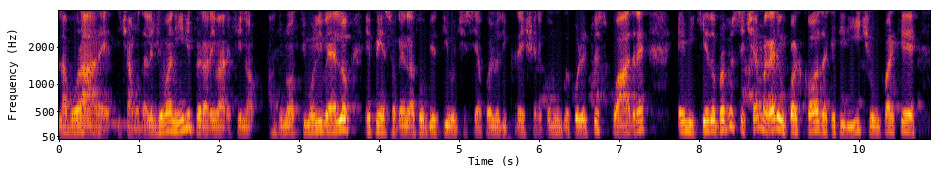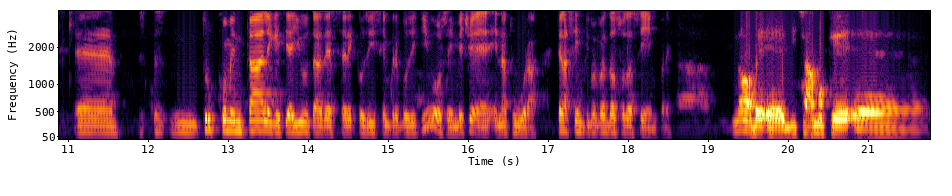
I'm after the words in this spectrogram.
lavorare diciamo dalle giovanili per arrivare fino ad un ottimo livello e penso che nel tuo obiettivo ci sia quello di crescere comunque con le tue squadre e mi chiedo proprio se c'è magari un qualcosa che ti dici un qualche eh, trucco mentale che ti aiuta ad essere così sempre positivo o se invece è, natura, te la senti proprio addosso da sempre? No, beh, eh, diciamo che eh,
